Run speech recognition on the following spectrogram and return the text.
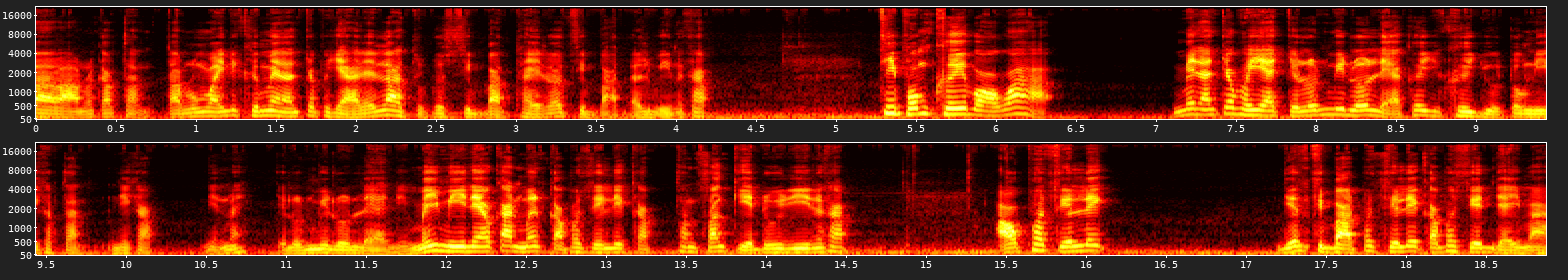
รารามนะครับท่านตามลงไว้นี่คือแม่น้ำเจ้าพระยาและล่าสุดคือสิบบาทไทยแล้วสิบบาทอาราบิกนะครับ ที่ผมเคยบอกว่าแม่น้ำเจ้าพระยาจะล้นมีล้นแหล่คือคืออยู่ตรงนี้ครับท่านนี่ครับ เห็นไหมจะล้นมีล้นแหล่นี่ไม่มีแนวกั้นเหมือนกับพระเศียรเล็กครับท่านสังเกตดูดีนะครับ เอาพระเศียรเล็กเหรียญสิบบาทพระเศียรเล็กกับพระเศียรใหญ่มา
